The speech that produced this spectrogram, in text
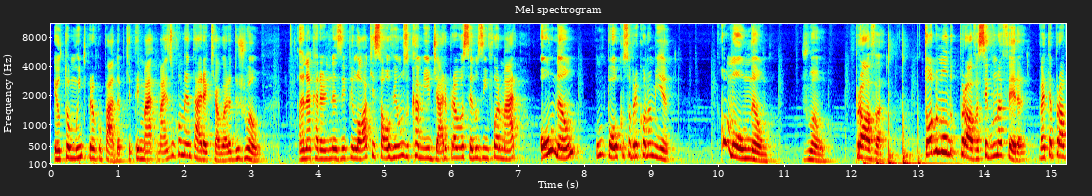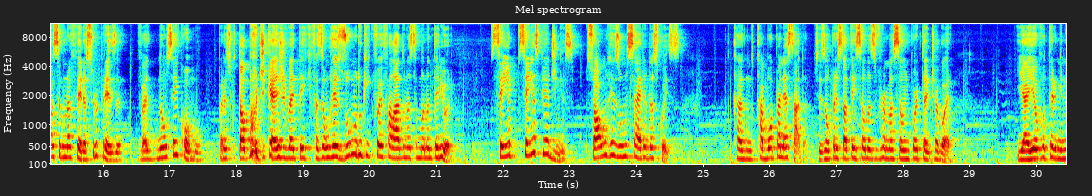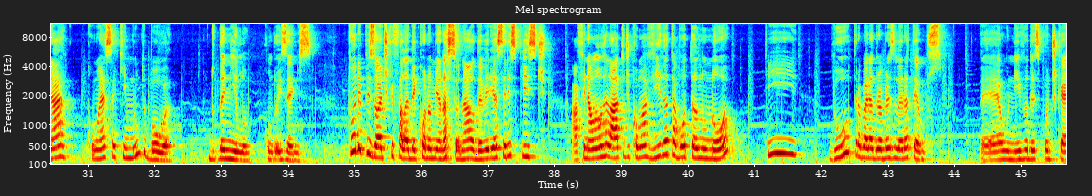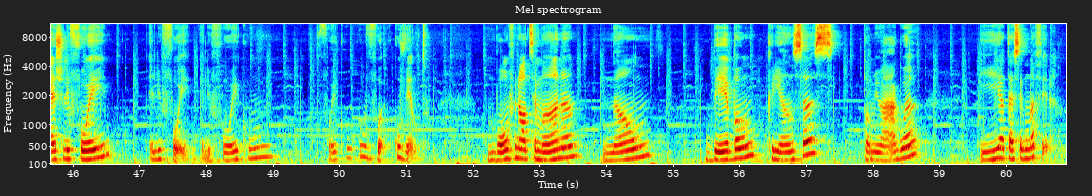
Eu tô muito preocupada, porque tem mais um comentário aqui agora do João. Ana Carolina Ziplock, só ouvimos o caminho diário para você nos informar ou não um pouco sobre economia. Como ou não, João? Prova. Todo mundo prova segunda-feira. Vai ter prova segunda-feira, surpresa. Vai, não sei como. Para escutar o podcast vai ter que fazer um resumo do que foi falado na semana anterior. Sem, sem as piadinhas. Só um resumo sério das coisas. Acabou a palhaçada. Vocês vão prestar atenção nas informações importantes agora. E aí eu vou terminar com essa aqui muito boa, do Danilo, com dois N's. Todo episódio que fala da economia nacional deveria ser explícito. Afinal, é um relato de como a vida tá botando no e do trabalhador brasileiro a tempos. É, o nível desse podcast, ele foi. Ele foi. Ele foi com. Foi com, com, com o vento. Um bom final de semana. Não bebam, crianças. Tomem água. E até segunda-feira.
